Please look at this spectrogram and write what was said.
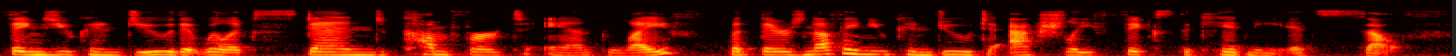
things you can do that will extend comfort and life, but there's nothing you can do to actually fix the kidney itself.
